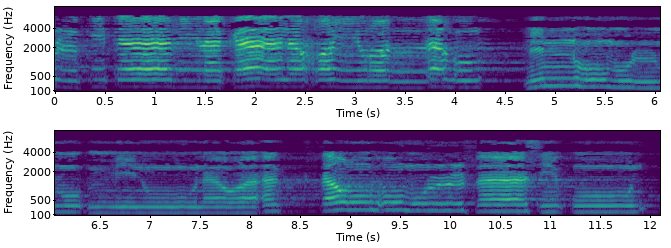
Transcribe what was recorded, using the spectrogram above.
الكتاب لكان خيرا لهم. منهم المؤمنون وأكثرهم الفاسقون.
